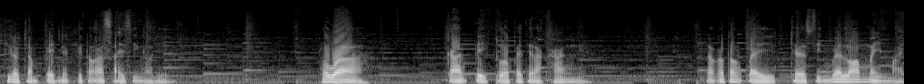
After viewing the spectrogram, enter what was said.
ที่เราจำเป็นก็คือต้องอาศัยสิ่งเหล่านี้ เพราะว่าการปลีกตัวไปแต่ละครั้งเนี่ยเราก็ต้องไปเจอสิ่งแวดล้อมใหม่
